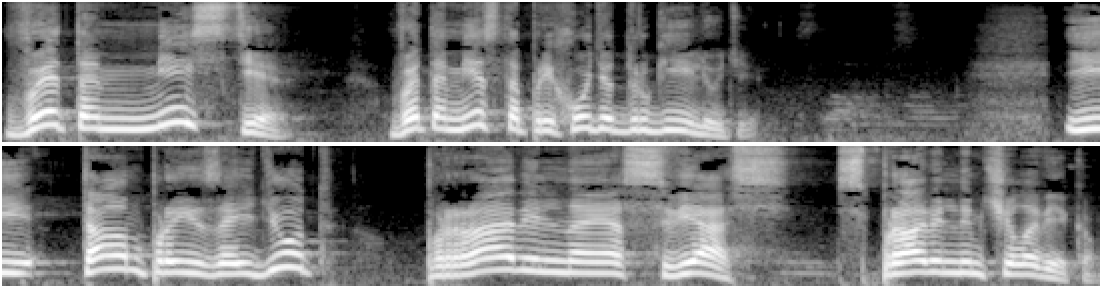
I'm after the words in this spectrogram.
В этом месте, в это место приходят другие люди – и там произойдет правильная связь с правильным человеком,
